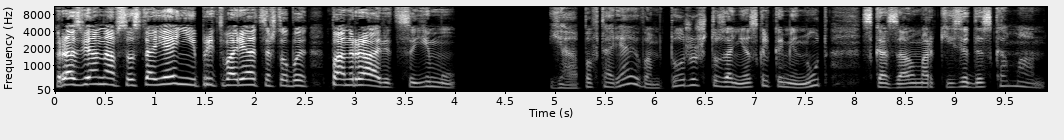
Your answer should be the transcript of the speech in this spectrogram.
Разве она в состоянии притворяться, чтобы понравиться ему? Я повторяю вам то же, что за несколько минут сказал маркизе Дескоман.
